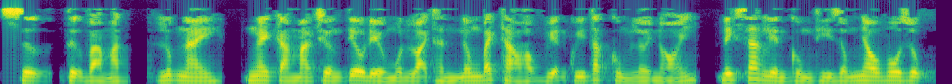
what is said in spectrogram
Sự, tự vả mặt, lúc này, ngay cả mạc trường tiêu đều một loại thần nông bách thảo học viện quy tắc cùng lời nói, đích xác liền cùng thì giống nhau vô dụng,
